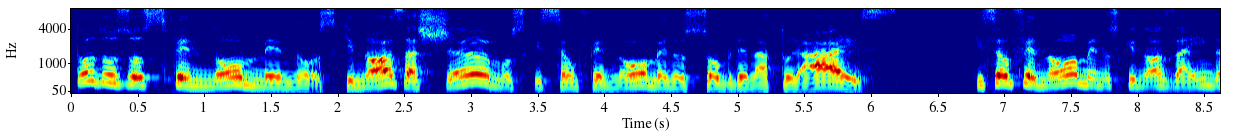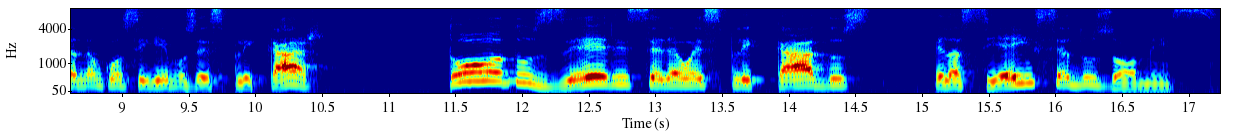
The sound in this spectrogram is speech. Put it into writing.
todos os fenômenos que nós achamos que são fenômenos sobrenaturais, que são fenômenos que nós ainda não conseguimos explicar, todos eles serão explicados pela ciência dos homens,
